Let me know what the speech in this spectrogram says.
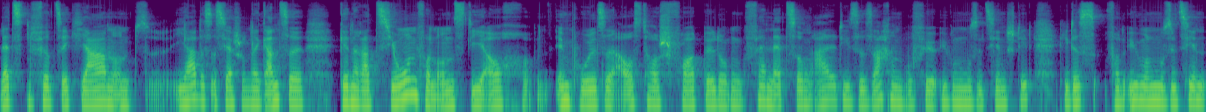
letzten 40 Jahren und äh, ja, das ist ja schon eine ganze Generation von uns, die auch Impulse, Austausch, Fortbildung, Vernetzung, all diese Sachen, wofür Üben und Musizieren steht, die das von Üben und Musizieren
